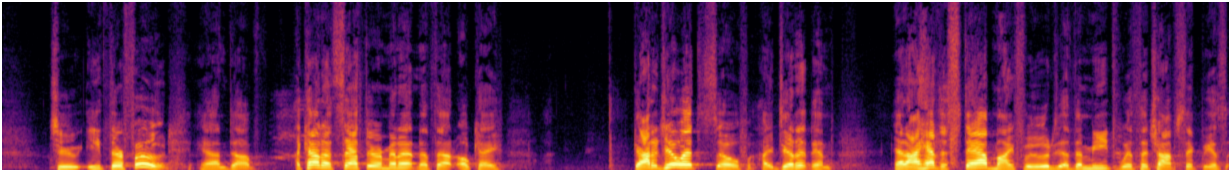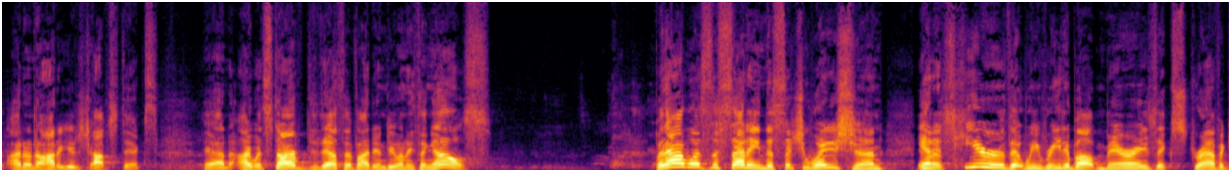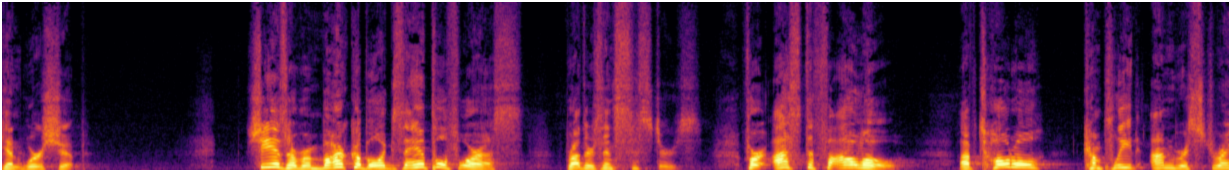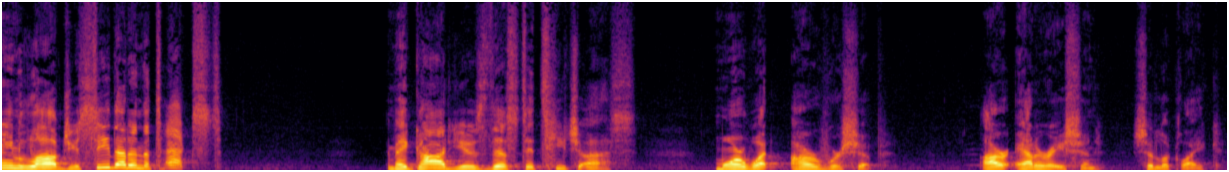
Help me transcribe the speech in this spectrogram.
to eat their food. And uh, I kind of sat there a minute and I thought, okay, got to do it. So I did it, and and I had to stab my food, uh, the meat, with a chopstick because I don't know how to use chopsticks. And I would starve to death if I didn't do anything else. But that was the setting, the situation, and it's here that we read about Mary's extravagant worship. She is a remarkable example for us, brothers and sisters, for us to follow of total, complete, unrestrained love. Do you see that in the text? And may God use this to teach us more what our worship, our adoration, should look like.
